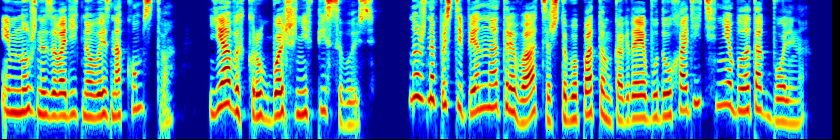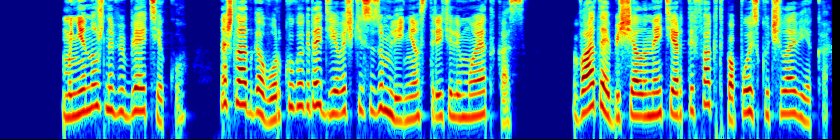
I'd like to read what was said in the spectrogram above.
Им нужно заводить новые знакомства. Я в их круг больше не вписываюсь. Нужно постепенно отрываться, чтобы потом, когда я буду уходить, не было так больно. Мне нужно в библиотеку. Нашла отговорку, когда девочки с изумлением встретили мой отказ. Вата обещала найти артефакт по поиску человека.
